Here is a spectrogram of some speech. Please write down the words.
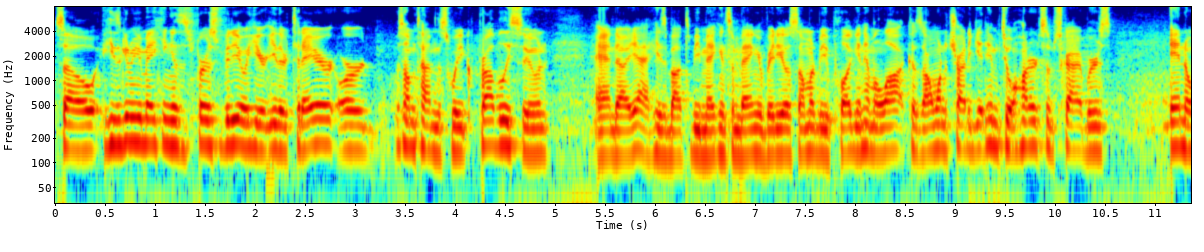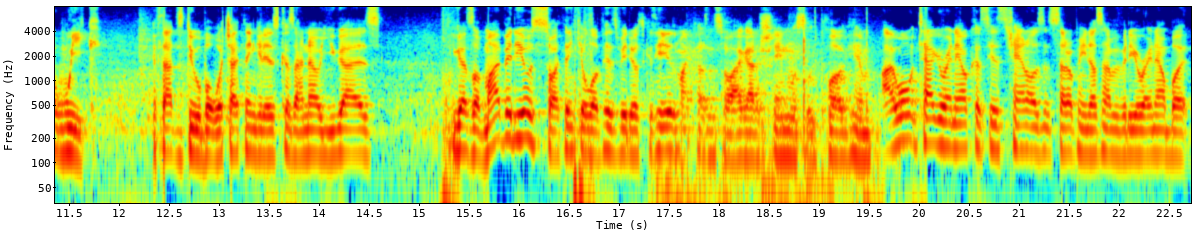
So he's gonna be making his first video here either today or, or sometime this week, probably soon. And uh, yeah, he's about to be making some banger videos, so I'm gonna be plugging him a lot because I want to try to get him to 100 subscribers in a week, if that's doable, which I think it is because I know you guys you guys love my videos, so I think you'll love his videos because he is my cousin, so I gotta shamelessly plug him. I won't tag it right now because his channel isn't set up and he doesn't have a video right now, but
